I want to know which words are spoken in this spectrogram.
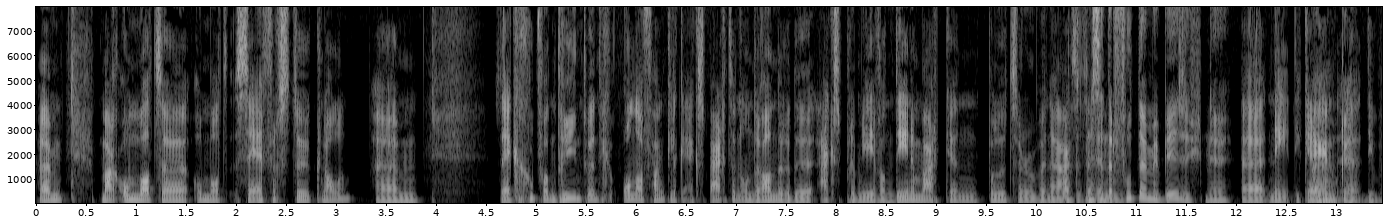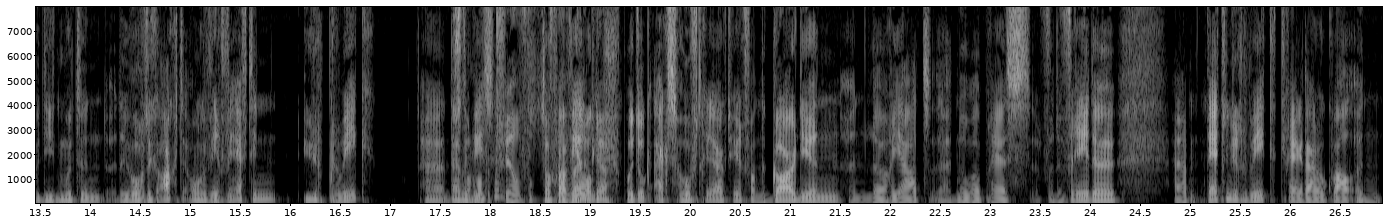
Ehm, maar om wat, eh, om wat cijfers te knallen. ehm, het is eigenlijk een groep van 23 onafhankelijke experten, onder andere de ex-premier van Denemarken, Pulitzer-winnaar. Zijn er fulltime mee bezig? Nee. Eh, nee, die, krijgen, Ah, eh, die, die, moeten, die worden geacht ongeveer 15 uur per week uh, Dat is daarmee toch bezig. veel, toch wel veel, want ja. wordt ook ex-hoofdredacteur van The Guardian, een laureaat, Nobelprijs voor de Vrede. Eh 15 uur per week krijgen daar ook wel een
